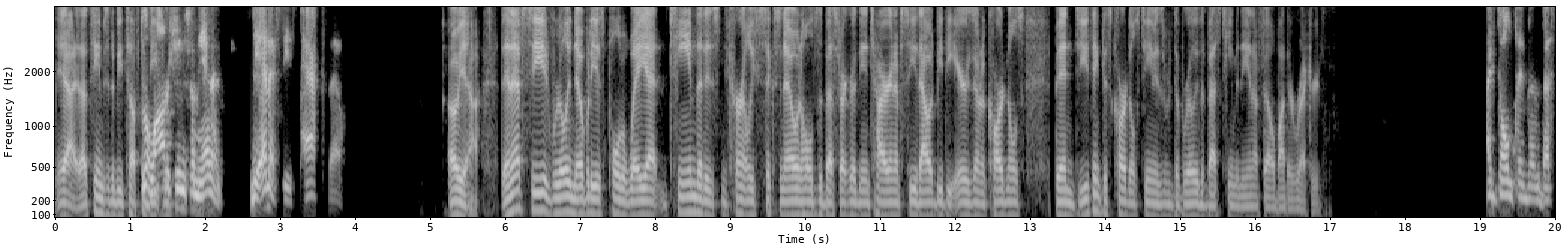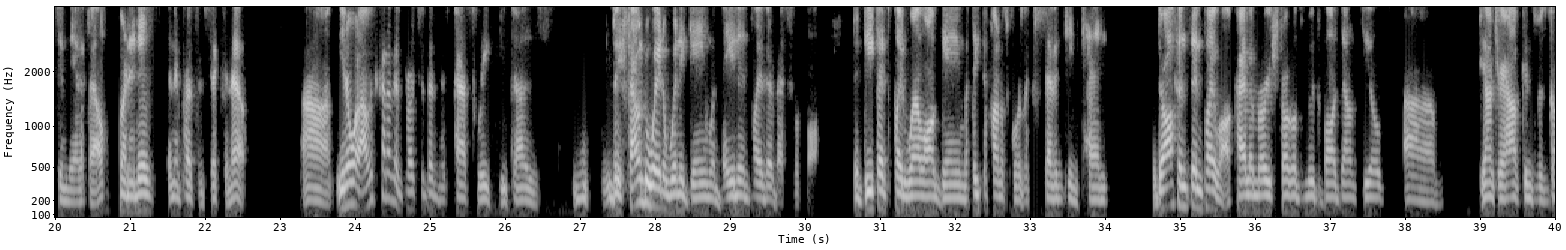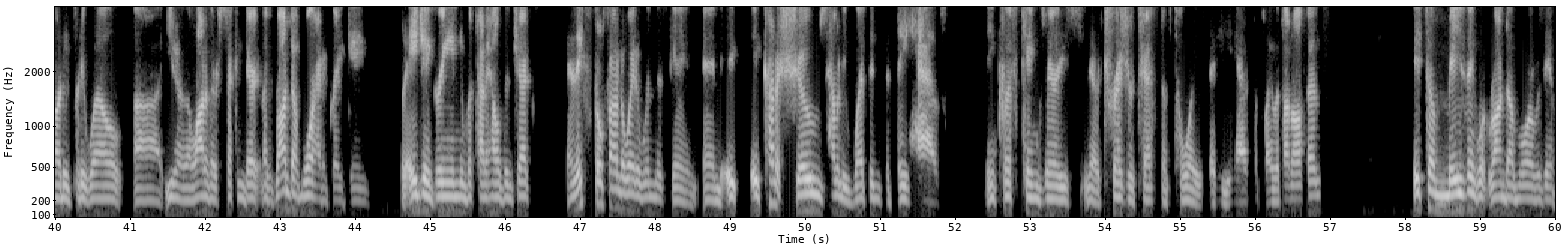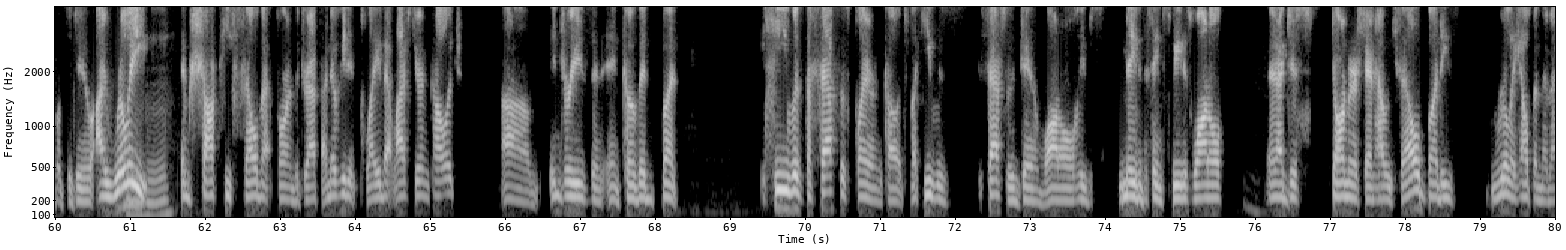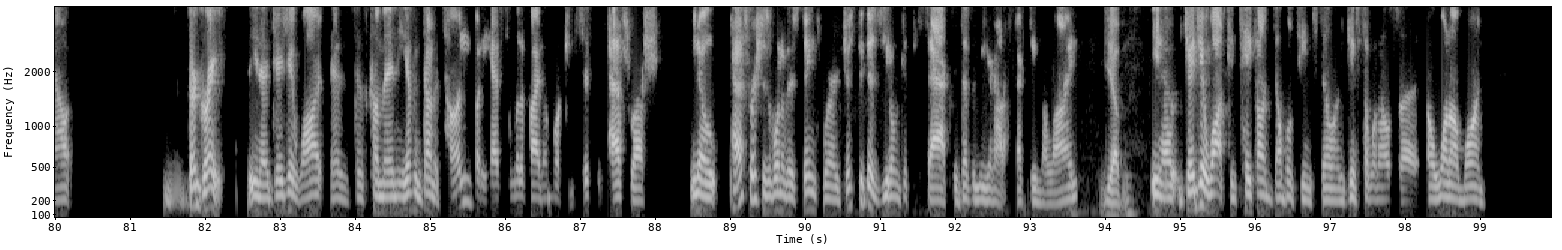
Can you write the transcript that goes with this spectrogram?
yeah, that seems to be tough There's to a beat. lot of teams from the NFC. The NFC's packed though. Oh yeah, the NFC really nobody has pulled away yet. Team that is currently six and zero and holds the best record of the entire NFC that would be the Arizona Cardinals. Ben, do you think this Cardinals team is the, really the best team in the NFL by their record? I don't think they're the best team in the NFL, but it is an impressive six and zero. Uh, you know what? I was kind of impressed with them this past week because they found a way to win a game when they didn't play their best football. The defense played well all game. I think the final score was like 17 10. But their offense didn't play well. Kyler Murray struggled to move the ball downfield. Um, DeAndre Hopkins was guarded pretty well. Uh, you know, a lot of their secondary, like Rondale Moore had a great game, but AJ Green was kind of held in check. And they still found a way to win this game. And it, it kind of shows how many weapons that they have in Cliff Kingsbury's, you know, treasure chest of toys that he has to play with on offense. It's amazing what Rondale Moore was able to do. I really Mhm. am shocked he fell that far in the draft. I know he didn't play that last year in college, um, injuries and, and COVID, but he was the fastest player in college. Like he was faster than Jaylen Waddle. He was maybe the same speed as Waddle. And I just don't understand how he fell, but he's really helping them out. They're great. You know, JJ Watt has has come in. He hasn't done a ton, but he has solidified a more consistent pass rush. You know, pass rush is one of those things where just because you don't get the sacks, it doesn't mean you're not affecting the line Yep. you know, JJ Watt can take on double team still and give someone else a, a one-on-one.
